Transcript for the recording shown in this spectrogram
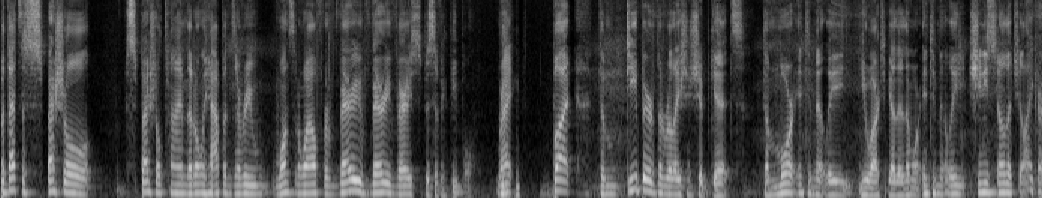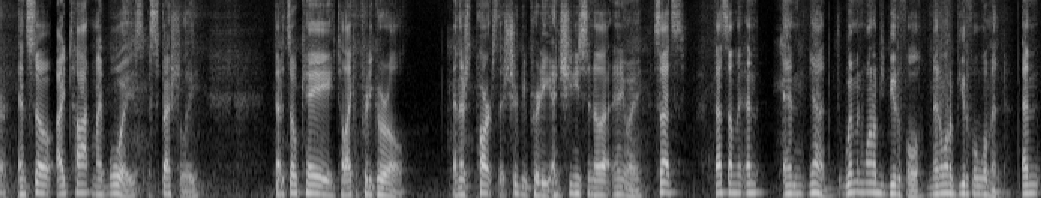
But that's a special, special time that only happens every once in a while for very, very, very specific people, right? But the deeper the relationship gets, the more intimately you are together, the more intimately she needs to know that you like her. And so I taught my boys, especially, that it's okay to like a pretty girl. And there's parts that should be pretty, and she needs to know that anyway. So that's that's something and and yeah, women want to be beautiful. Men want a beautiful woman. And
